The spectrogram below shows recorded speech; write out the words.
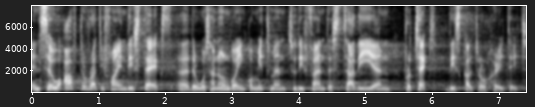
And so after ratifying this text, uh, there was an ongoing commitment to defend, study, and protect this cultural heritage.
